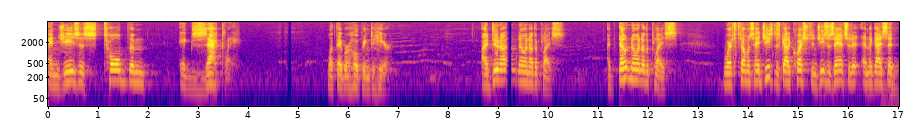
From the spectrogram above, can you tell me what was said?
and Jesus told them exactly what they were hoping to hear. I do not know another place. I don't know another place where someone said, Jesus got a question, Jesus answered it, and the guy said,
